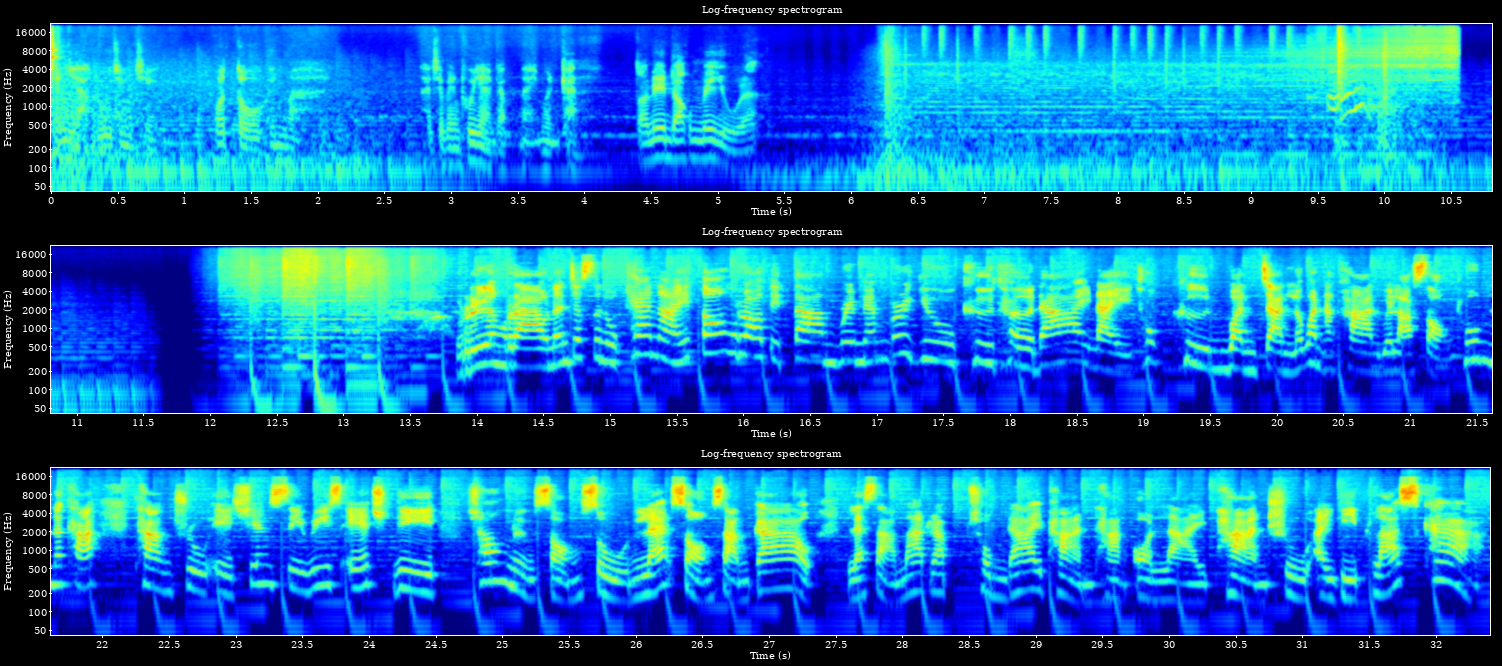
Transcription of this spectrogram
ฉันอยากรู้จริง ๆ ว่าโตขึ้นมาอาจจะเป็นผู้ใหญ่แบบไหนเหมือนกัน ตอนนี้ด็อกไม่อยู่แล้ว เรื่องราวนั้นจะสนุกแค่ไหนต้องรอติดตาม Remember You คือเธอได้ในทุกคืนวันจันทร์และวันอังคารเวลา 2 ทุ่มนะคะ ทาง True Asian Series HD ช่อง 120 และ 239 และสามารถรับชมได้ผ่านทางออนไลน์ผ่าน True ID Plus ค่ะ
